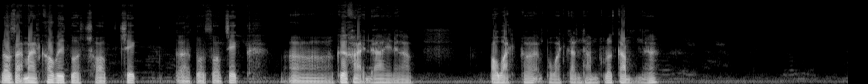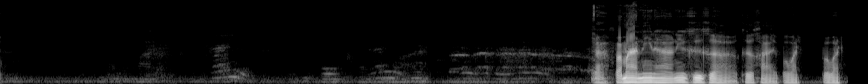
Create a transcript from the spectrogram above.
เราสามารถเข้าไปตรวจสอบเช็ค ตรวจสอบเช็คเครือข่ายได้นะครับ ประวัติก็ประวัติการทำธุรกรรมนะอะประมาณนี้นะนี่คือเครือข่ายประวัติประวัติ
